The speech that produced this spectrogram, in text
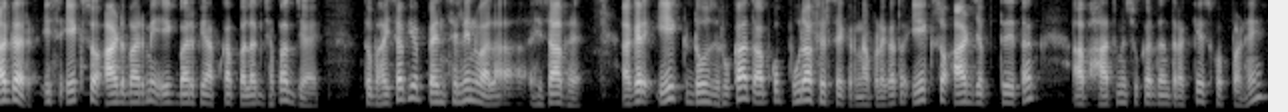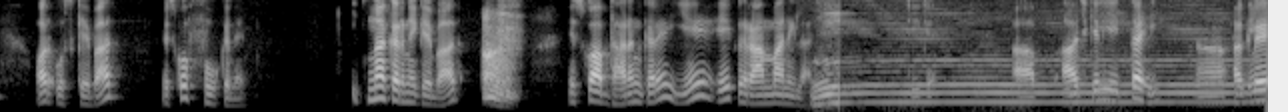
अगर इस 108 बार में एक बार भी आपका पलक झपक जाए तो भाई साहब ये पेंसिलिन वाला हिसाब है। अगर एक डोज रुका तो आपको पूरा फिर से करना पड़ेगा। तो 108 जबते तक आप हाथ में शुक्रदंत रख के इसको पढ़ें और उसके बाद इसको फूक दें इतना करने के बाद इसको आप धारण करें, ये एक रामबान इलाज है। ठीक है? आप आज के लिए इतना ही। अगले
